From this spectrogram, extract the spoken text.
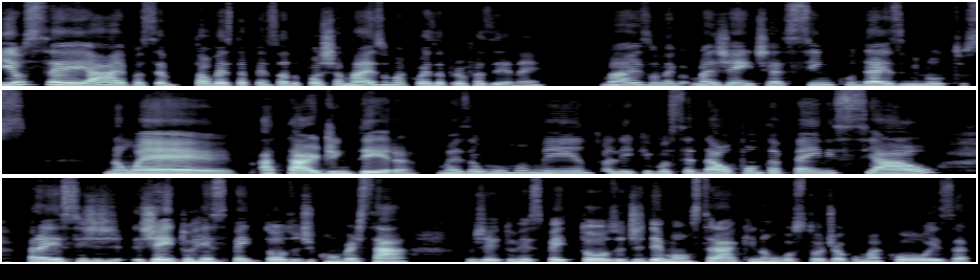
E eu sei, ai, você talvez tá pensando, poxa, mais uma coisa para eu fazer, né? Mais um negócio. Mas, gente, é 5, 10 minutos não é a tarde inteira, mas algum Uhum. momento ali que você dá o pontapé inicial para esse jeito respeitoso de conversar, o jeito respeitoso de demonstrar que não gostou de alguma coisa,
